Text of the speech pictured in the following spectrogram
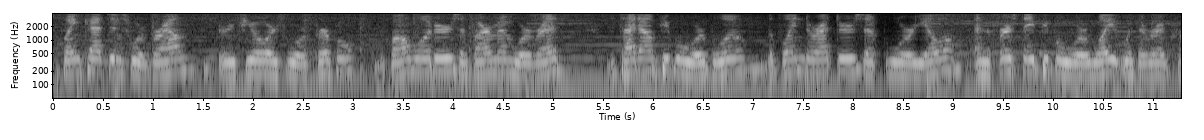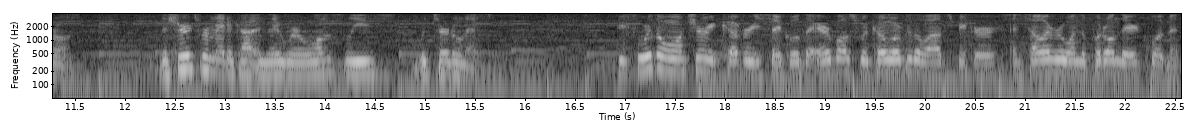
The plane captains wore brown, the refuelers wore purple, the bomb loaders and firemen wore red, the tie-down people wore blue, the plane directors wore yellow, and the first aid people wore white with a red cross. The shirts were made of cotton, they were long sleeves with turtlenecks. Before the launch and recovery cycle, the airboss would come over the loudspeaker and tell everyone to put on their equipment.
